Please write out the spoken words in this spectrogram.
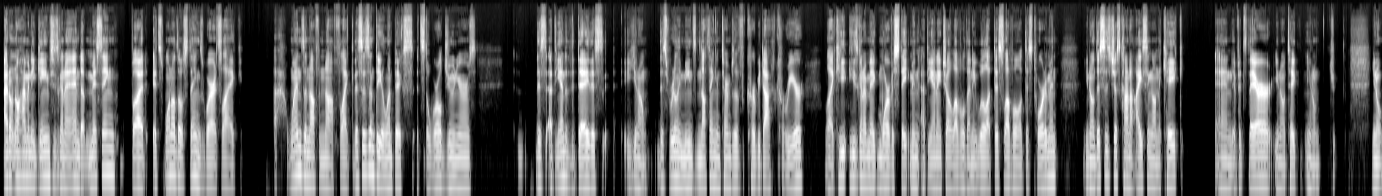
I don't know how many games he's going to end up missing, but it's one of those things where it's like, uh, when's enough enough? Like, this isn't the Olympics, it's the World Juniors. This, at the end of the day, this, you know, this really means nothing in terms of Kirby Dach's career. Like, he, he's going to make more of a statement at the NHL level than he will at this level, at this tournament. You know, this is just kind of icing on the cake. And if it's there, you know, take, you know, you know,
